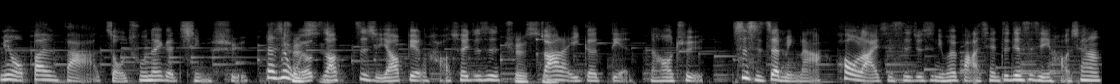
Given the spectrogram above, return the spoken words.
没有办法走出那个情绪，但是我又知道自己要变好，所以就是抓了一个点，然后去事实证明啦。后来其实就是你会发现这件事情好像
